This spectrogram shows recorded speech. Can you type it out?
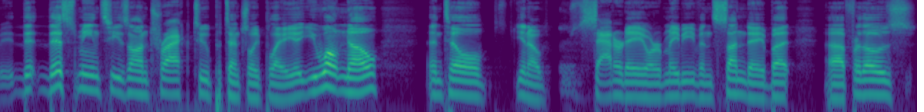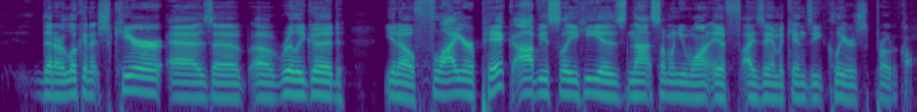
th- this means he's on track to potentially play. You, you won't know until you know Saturday or maybe even Sunday. But uh, for those that are looking at Shakir as a, a really good, you know, flyer pick, obviously he is not someone you want if Isaiah McKenzie clears protocol.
